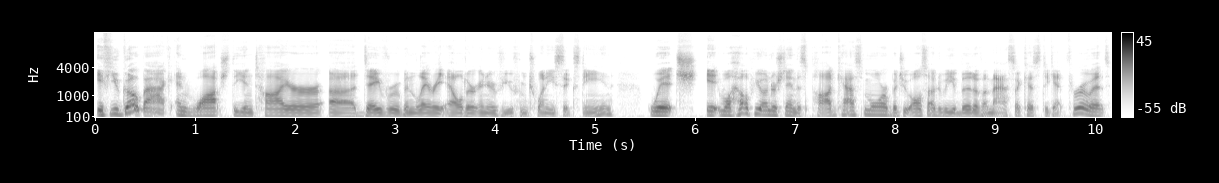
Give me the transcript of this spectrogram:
If you go back and watch the entire uh, Dave Rubin Larry Elder interview from 2016, which it will help you understand this podcast more, but you also have to be a bit of a masochist to get through it.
